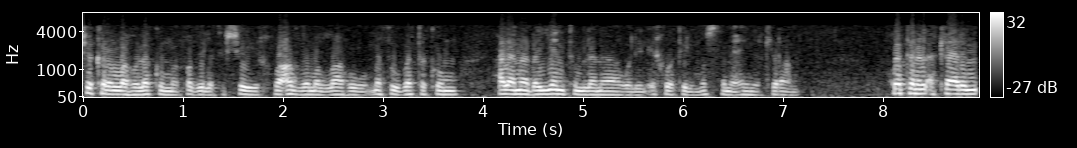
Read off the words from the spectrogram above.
شكر الله لكم فضيلة الشيخ وعظم الله مثوبتكم على ما بينتم لنا وللإخوة المستمعين الكرام. إخوتنا الأكارم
